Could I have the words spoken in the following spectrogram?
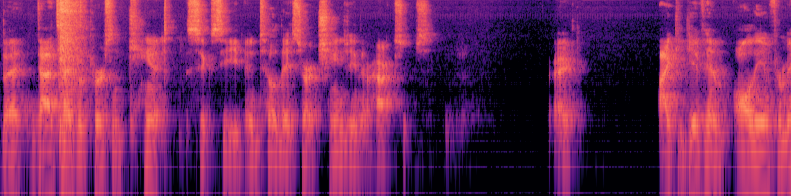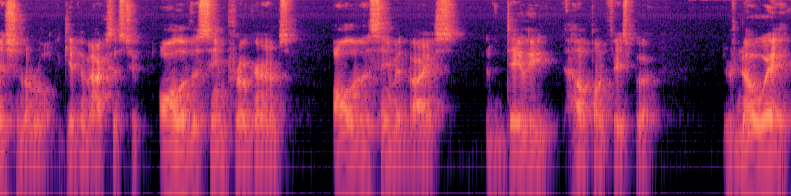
but that type of person can't succeed until they start changing their actions. Right? I could give him all the information in the world, give him access to all of the same programs, all of the same advice, daily help on Facebook. There's no way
